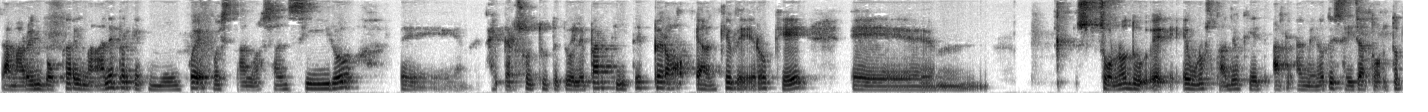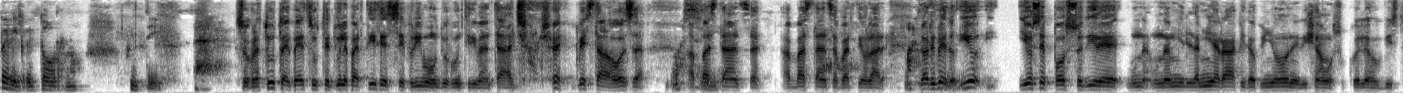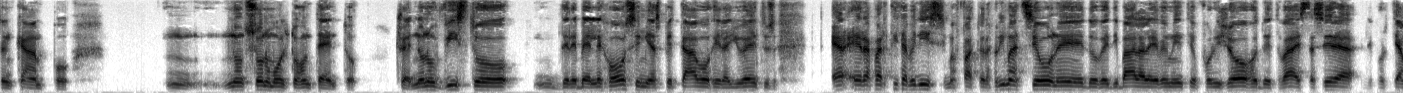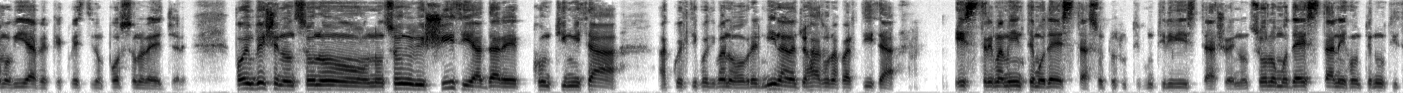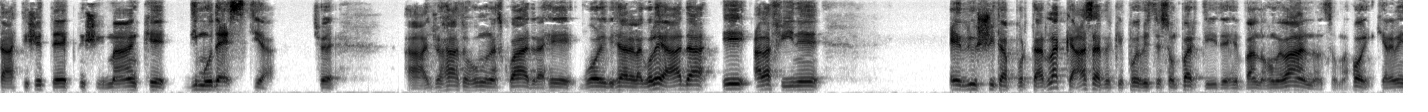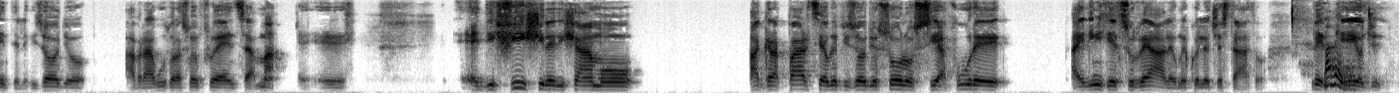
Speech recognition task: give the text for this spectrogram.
l'amaro in bocca rimane perché comunque quest'anno a San Siro eh, hai perso tutte e due le partite, però è anche vero che eh, due, è uno stadio che almeno ti sei già tolto per il ritorno. Quindi, eh. Soprattutto hai perso tutte e due le partite e sei primo con due punti di vantaggio, cioè, questa è una cosa abbastanza, sì. abbastanza particolare. Ma no, ripeto, io, io, se posso dire una, una, la mia rapida opinione diciamo, su quello che ho visto in campo, mh, non sono molto contento. Cioè, non ho visto delle belle cose, mi aspettavo che la Juventus era partita benissimo, ha fatto la prima azione dove Di Bala levemente in fuorigioco, ho detto vai stasera li portiamo via perché questi non possono reggere. Poi invece non sono, non sono riusciti a dare continuità a quel tipo di manovre. Il Milan ha giocato una partita estremamente modesta sotto tutti i punti di vista, cioè non solo modesta nei contenuti tattici e tecnici, ma anche di modestia. Cioè, ha giocato con una squadra che vuole evitare la goleada e alla fine è riuscita a portarla a casa perché poi queste sono partite che vanno come vanno, insomma, poi chiaramente l'episodio avrà avuto la sua influenza, ma è, è difficile, diciamo, aggrapparsi a un episodio solo, sia pure ai limiti del surreale come quello c'è stato. Perché oggi...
